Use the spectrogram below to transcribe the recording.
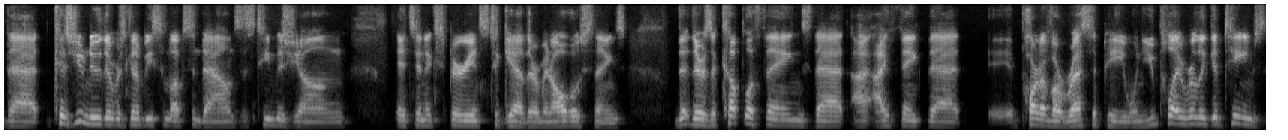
that because you knew there was going to be some ups and downs. This team is young, it's an experience together. I mean, all those things. There's a couple of things that I, I think that eh, part of a recipe when you play really good teams.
